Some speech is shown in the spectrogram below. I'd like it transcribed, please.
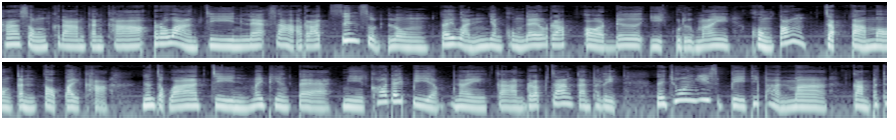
ถ้าสงครามการค้าระหว่างจีนและสหรัฐสิ้นสุดลง ไต้หวันยังคงได้รับออเดอร์อีกหรือไม่ คงต้องจับตามองกันต่อไปค่ะ เนื่องจากว่าจีนไม่เพียงแต่มีข้อได้เปรียบในการรับจ้างการผลิต ในช่วง 20 ปีที่ผ่านมา การพัฒ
